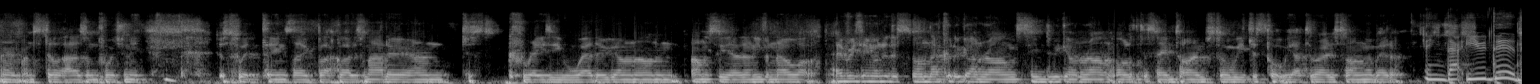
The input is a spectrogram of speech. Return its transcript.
um, and still has, unfortunately. Just with things like Black Lives Matter and just crazy weather going on. And honestly, I don't even know what everything under the sun that could have gone wrong seemed to be going wrong all at the same time. So we just thought we had to write a song about it. And that you did.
